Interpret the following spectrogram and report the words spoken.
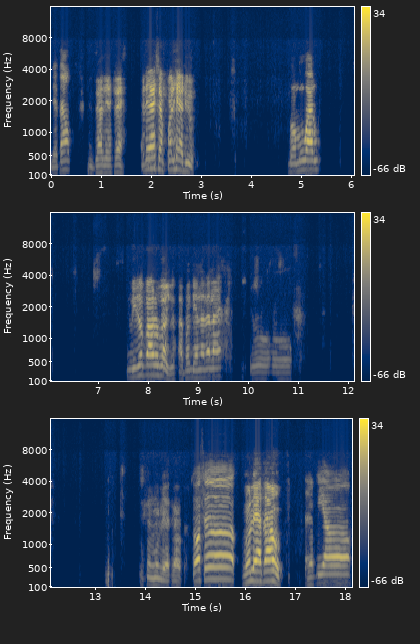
લેતા જા લે લે ચપ્પલ હેડ્યું. ગમું વાળું બીજો પારો કરજો આપણે બેના તા લાય. હું લેતા આવું. તો સ હું લેતા આવું. રેડી આવો.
